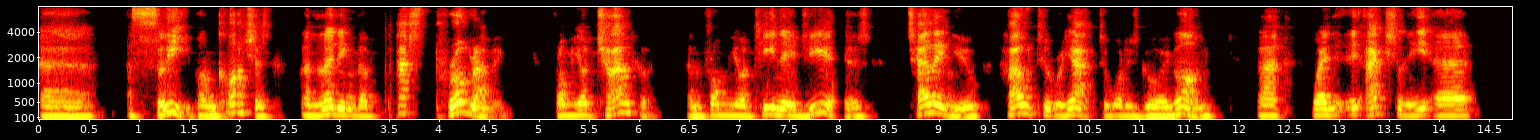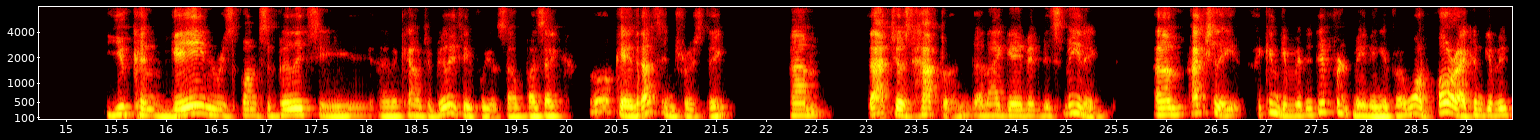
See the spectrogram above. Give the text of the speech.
uh, asleep, unconscious, and letting the past programming from your childhood and from your teenage years telling you how to react to what is going on uh, when it actually uh, you can gain responsibility and accountability for yourself by saying, okay, that's interesting. Um, that just happened and I gave it this meaning. Um, actually, I can give it a different meaning if I want, or I can give it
